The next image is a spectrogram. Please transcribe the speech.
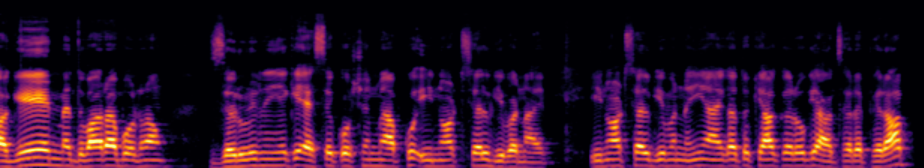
अगेन मैं दोबारा बोल रहा हूँ, ज़रूरी नहीं है कि ऐसे क्वेश्चन में आपको ई नॉट सेल गिवन आए। ई नॉट सेल गिवन नहीं आएगा तो क्या करोगे? आंसर है फिर आप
